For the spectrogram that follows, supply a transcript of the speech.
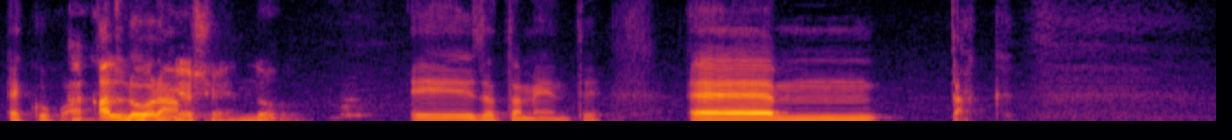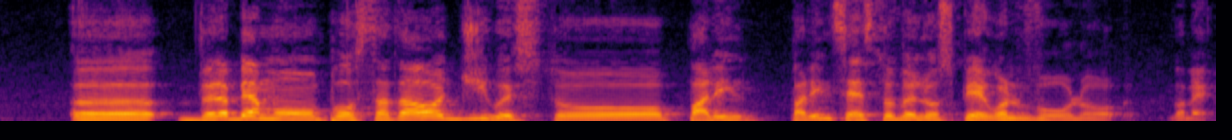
Ecco qua. Allora, piacendo. Esattamente. Ehm, tac. Uh, ve l'abbiamo postata oggi, questo palin- palinsesto ve lo spiego al volo. Vabbè,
